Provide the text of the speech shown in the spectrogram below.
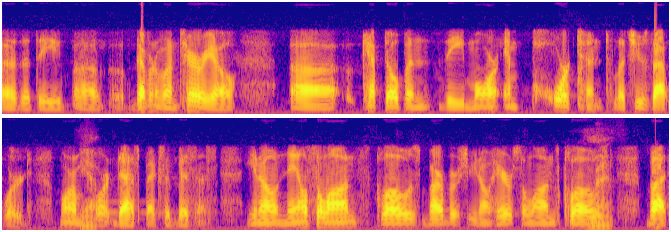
uh, that the uh, government of Ontario uh, kept open the more important. Let's use that word. More Yeah. important aspects of business. You know, nail salons closed, barbers, you know, hair salons closed, Right. but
